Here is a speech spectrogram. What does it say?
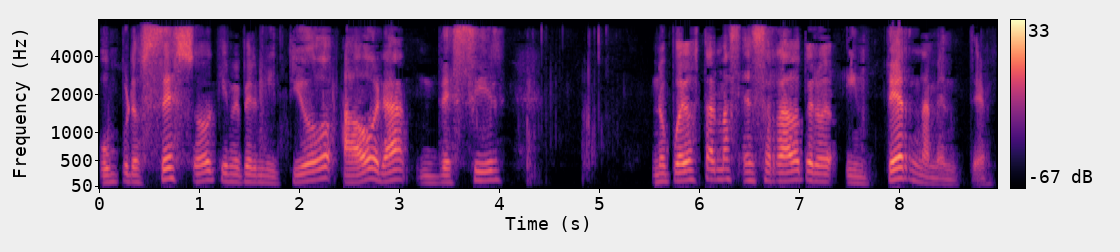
un proceso que me permitió ahora decir, no puedo estar más encerrado, pero internamente.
